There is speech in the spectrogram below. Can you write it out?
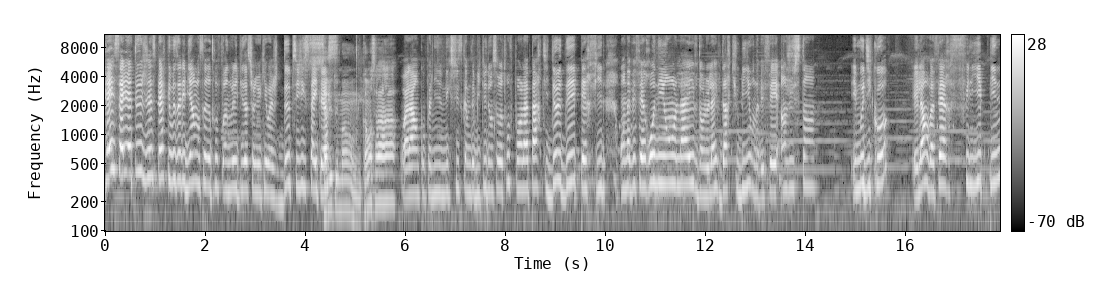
Hey salut à tous, j'espère que vous allez bien, on se retrouve pour un nouvel épisode sur Yoki Watch de Psychic Fighters. Salut tout le monde, comment ça va? Voilà, en compagnie de Nexus comme d'habitude, on se retrouve pour la partie 2 des Perfides. On avait fait Ronéan live dans le live d'Arcubi, on avait fait Injustin et Modico. Et là on va faire Philippine,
